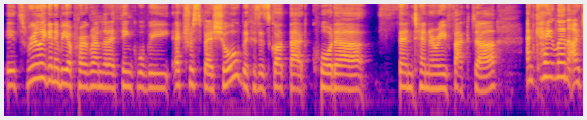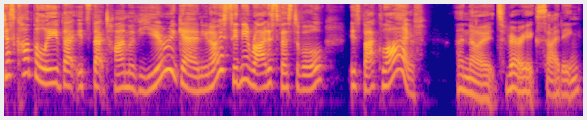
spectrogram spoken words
it's really going to be a program that I think will be extra special because it's got that quarter centenary factor. And Caitlin, I just can't believe that it's that time of year again. You know, Sydney Writers Festival is back live. I know, it's very exciting.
